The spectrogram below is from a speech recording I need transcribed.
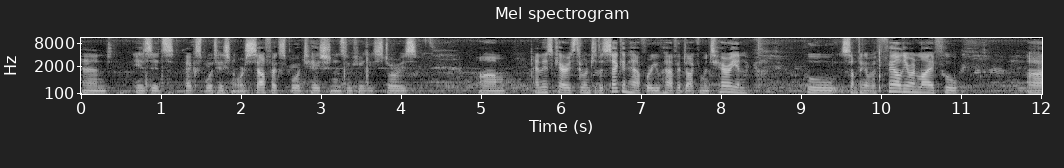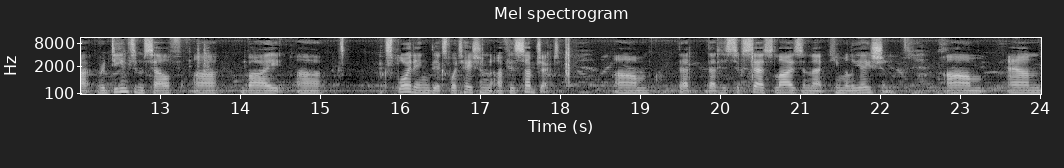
and is it exploitation or self-exploitation? As you hear these stories, um, and this carries through into the second half, where you have a documentarian who something of a failure in life who uh, redeems himself uh, by uh, exploiting the exploitation of his subject. Um, that that his success lies in that humiliation, um, and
